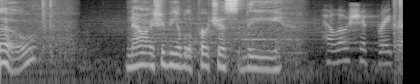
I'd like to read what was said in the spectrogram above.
So, now I should be able to purchase the Hello shipbreaker.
